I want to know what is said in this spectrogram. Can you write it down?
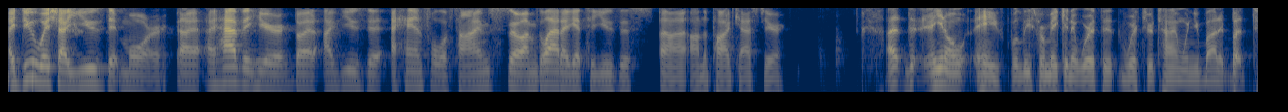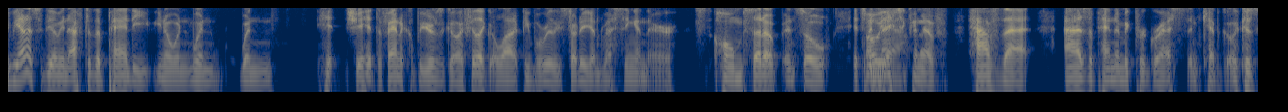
I do wish I used it more. I, I have it here, but I've used it a handful of times. So I'm glad I get to use this uh, on the podcast here. Uh, you know, hey, well, at least we're making it worth it, worth your time when you bought it. But to be honest with you, I mean, after the pandy, you know, when when when hit shit hit the fan a couple years ago, I feel like a lot of people really started investing in their home setup, and so it's been Oh, nice yeah. to kind of have that as the pandemic progressed and kept going because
